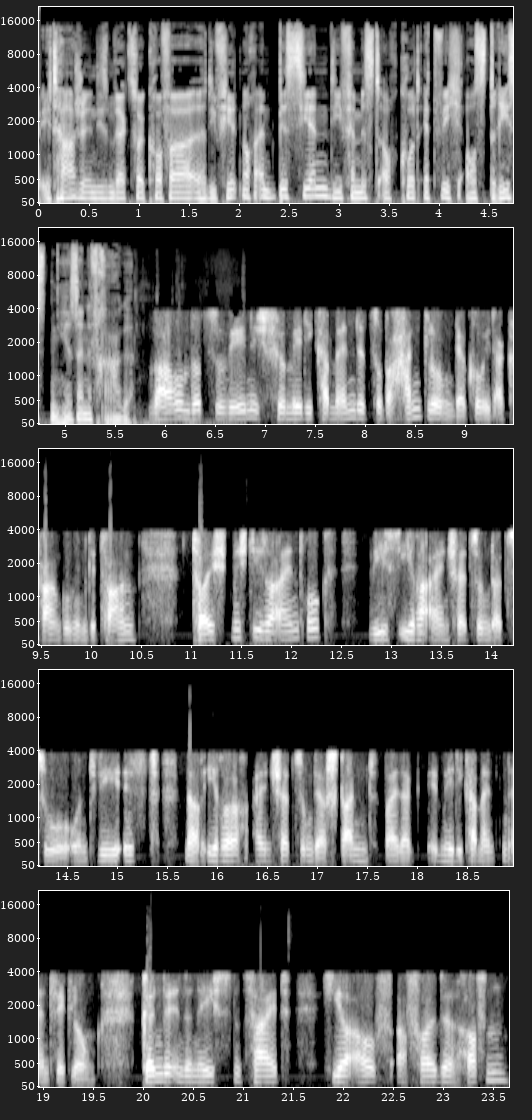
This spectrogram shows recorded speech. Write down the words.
Etage in diesem Werkzeugkoffer, äh, die fehlt noch ein bisschen. Die vermisst auch Kurt Edwig aus Dresden. Hier seine Frage. Warum wird so wenig für Medikamente zur Behandlung der Covid-Erkrankungen getan? Täuscht mich dieser Eindruck? Wie ist Ihre Einschätzung dazu und wie ist nach Ihrer Einschätzung der Stand bei der Medikamentenentwicklung? Können wir in der nächsten Zeit hier auf Erfolge hoffen?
